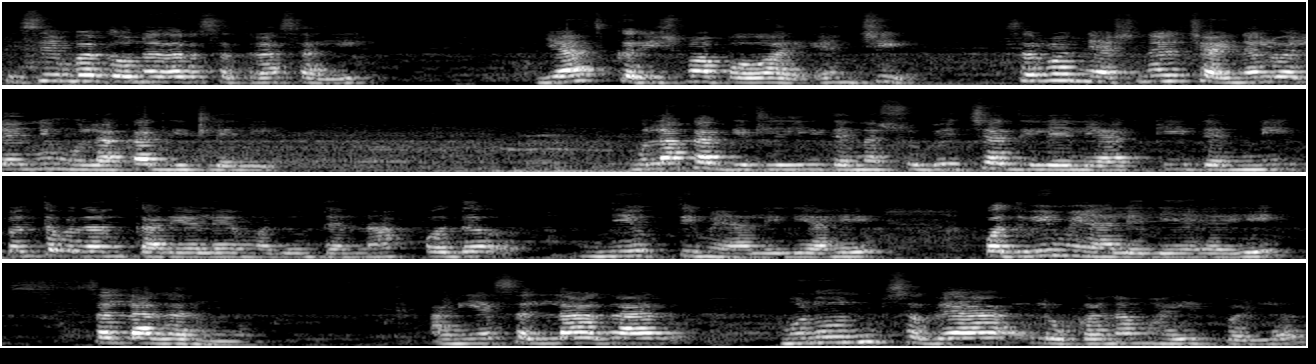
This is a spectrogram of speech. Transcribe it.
डिसेंबर दोन हजार सतरा साली याच करिश्मा पवार यांची सर्व नॅशनल चॅनलवाल्यांनी मुलाखत घेतलेली. मुलाखत घेतलेली त्यांना शुभेच्छा दिलेल्या की त्यांनी पंतप्रधान कार्यालयामधून त्यांना पद नियुक्ती मिळालेली आहे पदवी मिळालेली आहे ही सल्लागार म्हणून. आणि या सल्लागार म्हणून सगळ्या लोकांना माहीत पडलं.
